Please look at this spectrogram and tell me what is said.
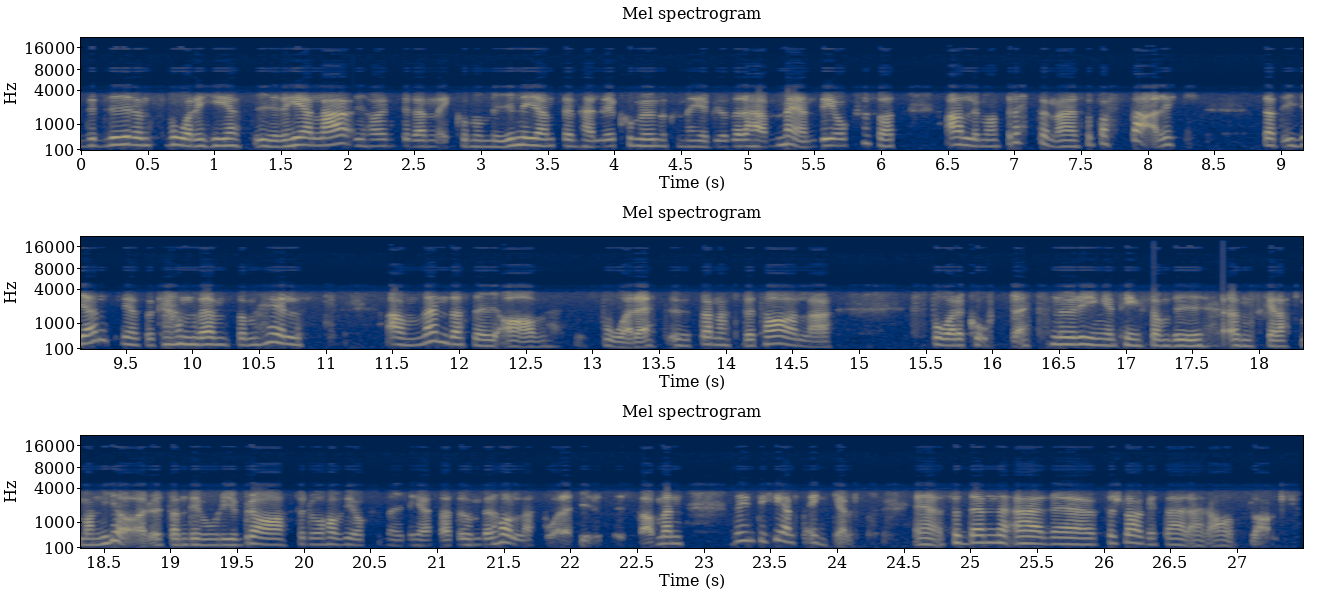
det blir en svårighet i det hela. Vi har inte den ekonomin egentligen heller i kommunen att kunna erbjuda det här. Men det är också så att allemansrätten är så pass stark så att egentligen så kan vem som helst använda sig av spåret utan att betala spårkortet. Nu är det ingenting som vi önskar att man gör utan det vore ju bra för då har vi också möjlighet att underhålla spåret givetvis. Då. Men det är inte helt enkelt. Eh, så den är, eh, förslaget där är avslag.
